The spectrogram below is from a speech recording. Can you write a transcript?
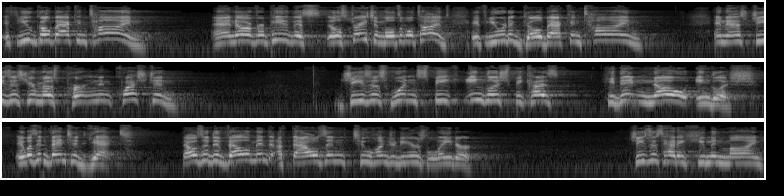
If you go back in time, and I know I've repeated this illustration multiple times, if you were to go back in time and ask Jesus your most pertinent question, Jesus wouldn't speak English because he didn't know English. It was invented yet. That was a development a thousand, two hundred years later. Jesus had a human mind,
